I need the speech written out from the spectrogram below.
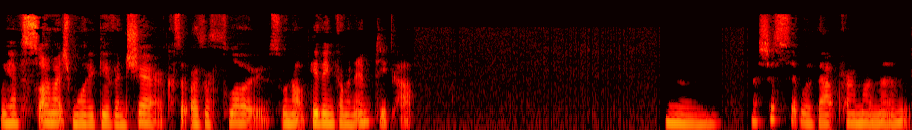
we have so much more to give and share because it overflows. We're not giving from an empty cup. Hmm. Let's just sit with that for a moment.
